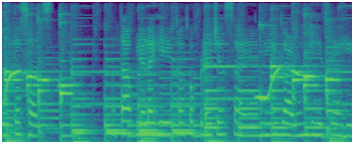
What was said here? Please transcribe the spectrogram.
होतो तसाच. आता आपल्याला हे एका कपड्याच्या साहाय्याने गाळून घ्यायचे आहे.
